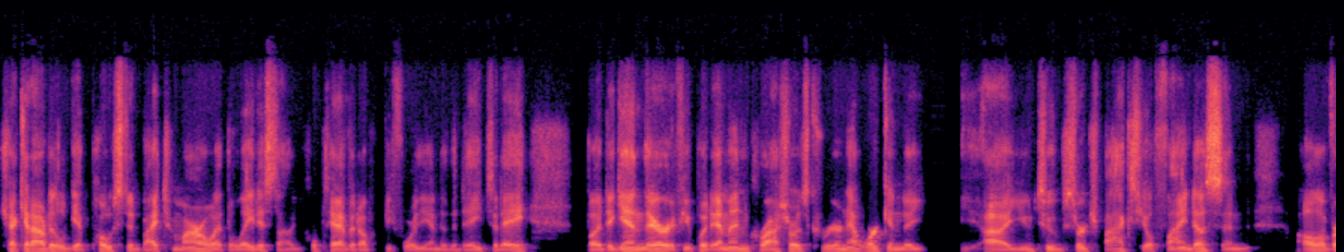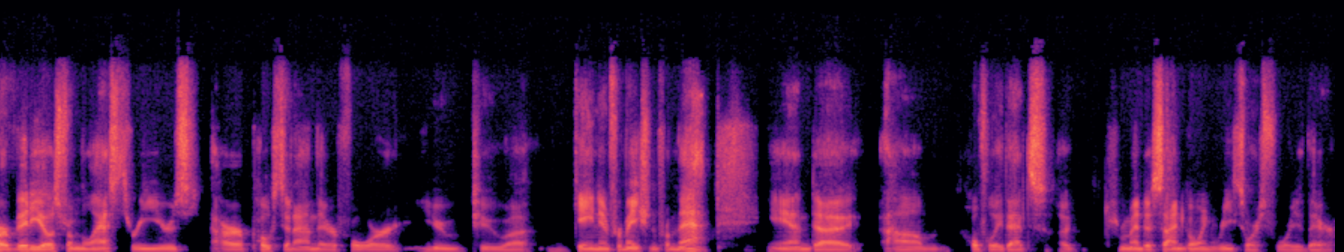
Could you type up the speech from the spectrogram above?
check it out. It'll get posted by tomorrow at the latest. I hope to have it up before the end of the day today. But again, there, if you put MN Crossroads Career Network in the uh, YouTube search box, you'll find us. And all of our videos from the last three years are posted on there for you to uh, gain information from that. And uh, um, hopefully that's a tremendous ongoing resource for you there.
